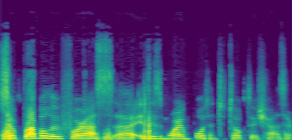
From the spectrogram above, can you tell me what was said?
So probably for us uh, it is more important to talk to each other.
